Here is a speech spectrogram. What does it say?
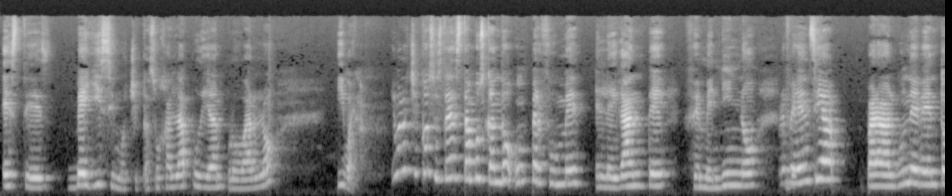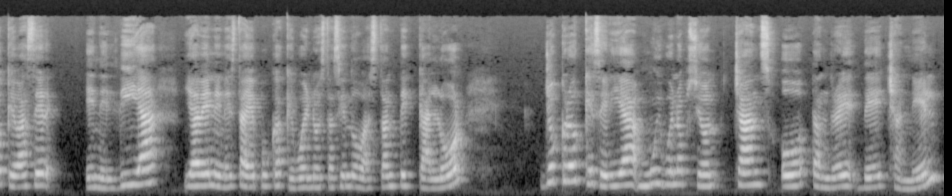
Este es bellísimo, chicas, ojalá pudieran probarlo. Y bueno, y bueno chicos, si ustedes están buscando un perfume elegante, femenino, preferencia para algún evento que va a ser en el día, ya ven en esta época que bueno, está haciendo bastante calor, yo creo que sería muy buena opción Chance o Tandré de Chanel.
